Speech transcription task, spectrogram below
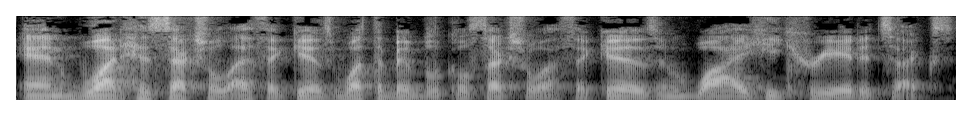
and what his sexual ethic is, what the biblical sexual ethic is, and why he created sex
